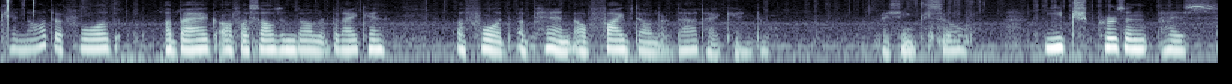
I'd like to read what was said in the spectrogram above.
cannot afford a bag of a thousand dollar, but I can afford a pen of five dollar. That I can do. I think so. Each person has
